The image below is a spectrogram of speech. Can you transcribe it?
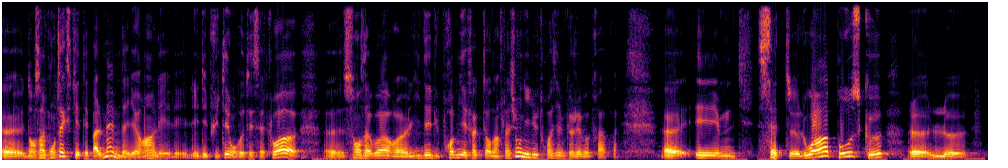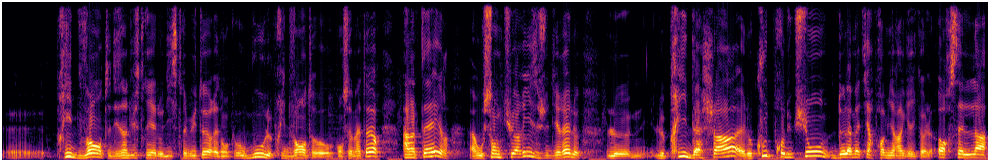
euh, dans un contexte qui n'était pas le même d'ailleurs. Hein. Les, les, députés ont voté cette loi sans avoir l'idée du premier facteur d'inflation ni du troisième que j'évoquerai après. Et cette loi pose que le euh, prix de vente des industriels aux distributeurs et donc au bout le prix de vente aux consommateurs intègre hein, ou sanctuarise, je dirais, le, le, prix d'achat, le coût de production de la matière première agricole. Or, celle-là...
